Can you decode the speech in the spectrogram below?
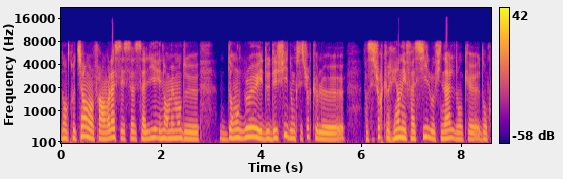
d'entretien. enfin voilà, c'est ça, ça lie énormément de d'enjeux et de défis. Donc c'est sûr que le c'est sûr que rien n'est facile au final, donc, euh, donc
